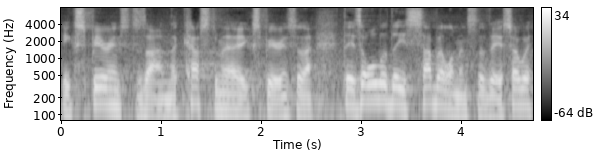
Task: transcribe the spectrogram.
experience design, the customer experience design. There's all of these sub elements that are there. So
